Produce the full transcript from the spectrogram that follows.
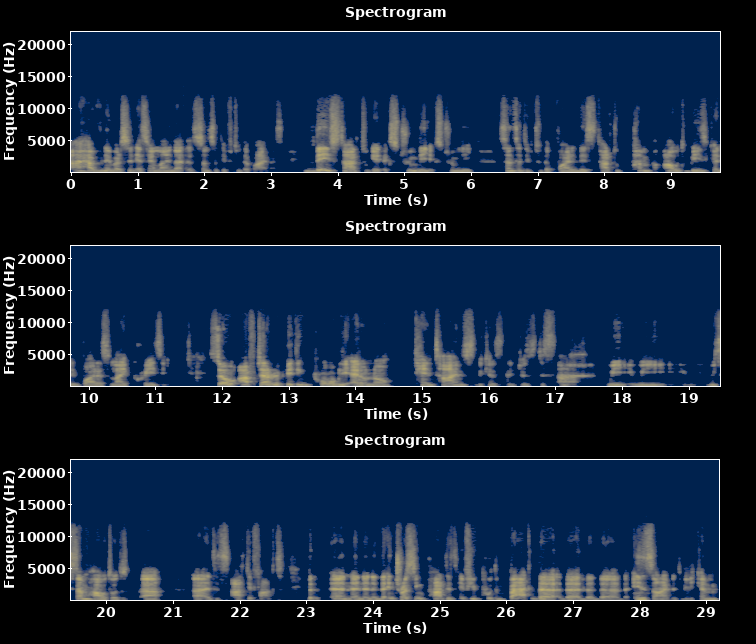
I have never seen a cell line that is sensitive to the virus. They start to get extremely, extremely sensitive to the virus. They start to pump out basically virus like crazy. So after repeating probably, I don't know, 10 times because it was just, uh, we, we, we somehow thought uh, uh, it is artifact. But and, and and the interesting part is if you put back the the the the, the enzyme, it become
